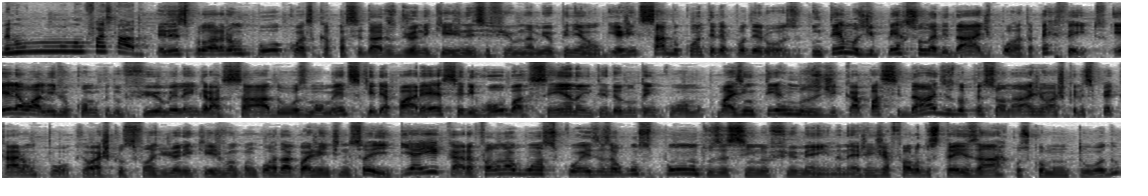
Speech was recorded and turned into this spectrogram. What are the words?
ele não, não faz nada. Eles exploraram um pouco as capacidades do Johnny Cage nesse filme, na minha opinião. E a gente sabe o quanto ele é poderoso. Em termos de personalidade, porra, tá perfeito. Ele é o alívio cômico do filme, ele é engraçado, os momentos que ele aparece, ele rouba a cena, entendeu? Não tem como. Mas em termos de capacidades do personagem, eu acho que eles pecaram um pouco. Eu acho que os fãs de Johnny Cage vão concordar com a gente nisso aí. E aí, cara, falando algumas coisas, alguns pontos assim no filme ainda, né? A gente já falou dos três arcos como um todo.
